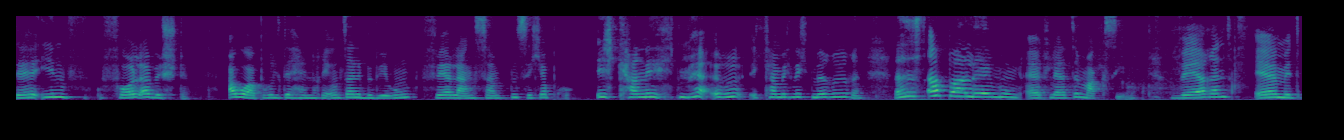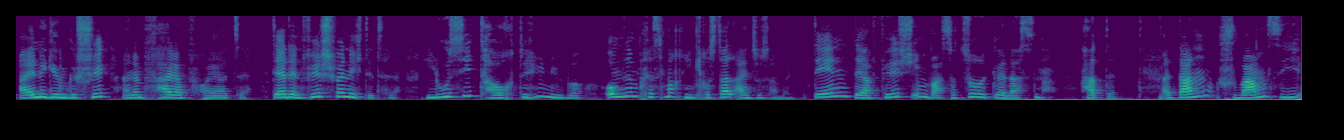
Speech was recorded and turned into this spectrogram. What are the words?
der ihn voll erwischte. Aua, brüllte Henry und seine Bewegungen verlangsamten sich abrupt. Ich kann nicht mehr, ich kann mich nicht mehr rühren. Das ist Ablähmung, erklärte Maxim, während er mit einigem Geschick einen Pfeil abfeuerte, der den Fisch vernichtete. Lucy tauchte hinüber, um den Prismarinkristall einzusammeln, den der Fisch im Wasser zurückgelassen hatte. Dann schwamm sie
